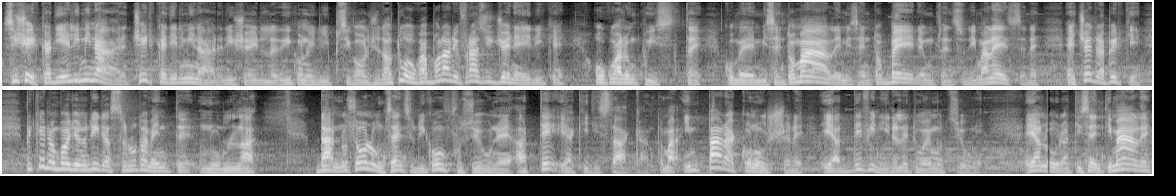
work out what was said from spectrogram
si cerca di eliminare, cerca di eliminare, il, dicono gli psicologi, dal tuo vocabolario frasi generiche o qualunquiste, come mi sento male, mi sento bene, un senso di malessere, eccetera. Perché? Perché non vogliono dire assolutamente nulla. Danno solo un senso di confusione a te e a chi ti sta accanto. Ma impara a conoscere e a definire le tue emozioni. E allora ti senti male?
